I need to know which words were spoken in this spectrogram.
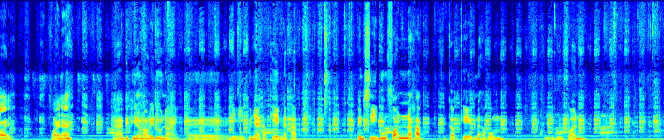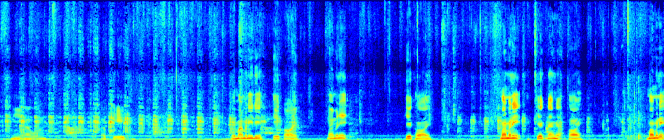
อยคอยนะอ่าพี่ๆน้องๆได้ดูหน่อยเออนี่คุณยายคัพเค้กนะครับ เป็นสีบูฟอนต์นะครับคัพเค้กนะครับผม สีบูฟอนต์นี่ครับผมคัพเค้ก ไหนมันมานี่ดิเค้กคอยมันมานี่เค้กคอยมันมานี่เค้กนั่งเนี่ยคอยมันมานี่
